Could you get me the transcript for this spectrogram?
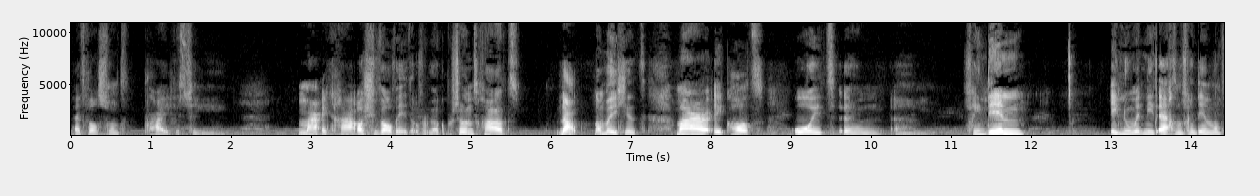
het was, want privacy. Maar ik ga, als je wel weet over welke persoon het gaat, nou, dan weet je het. Maar ik had ooit een vriendin. Ik noem het niet echt een vriendin, want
